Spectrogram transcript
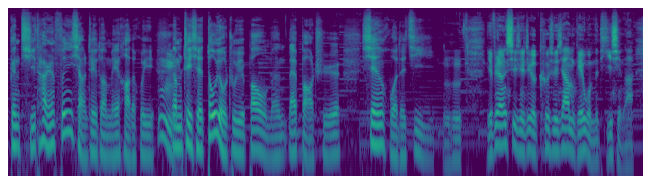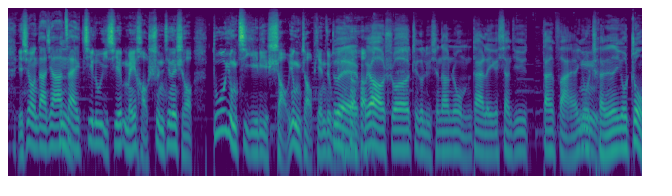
跟其他人分享这段美好的回忆。嗯，那么这些都有助于帮我们来保持鲜活的记忆。嗯哼，也非常谢谢这个科学家们给我们的提醒啊！也希望大家在记录一些美好瞬间的时候，多用记忆力，少用照片，对不对？对，不要说这个旅行当中我们带了一个相机单反，又沉又重，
